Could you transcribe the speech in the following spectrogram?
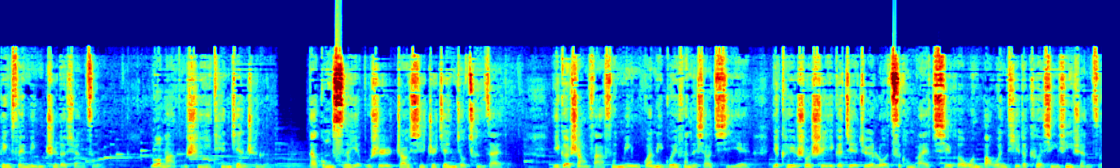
并非明智的选择。罗马不是一天建成的，大公司也不是朝夕之间就存在的。一个赏罚分明、管理规范的小企业，也可以说是一个解决裸辞空白期和温饱问题的可行性选择。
